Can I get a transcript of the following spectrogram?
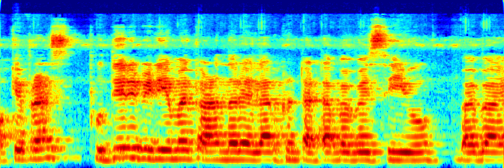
ഓക്കെ ഫ്രണ്ട്സ് പുതിയൊരു വീഡിയോമായി കാണുന്നവരെ എല്ലാവർക്കും tata bye bye. See you bye bye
